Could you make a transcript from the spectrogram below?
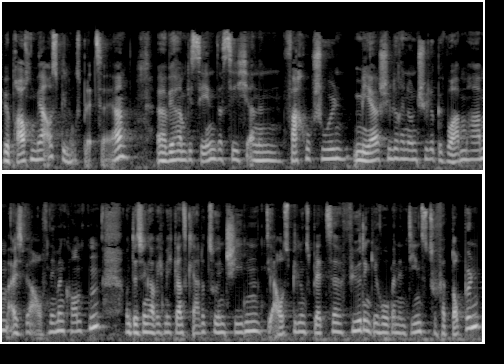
wir brauchen mehr Ausbildungsplätze. Ja? Äh, wir haben gesehen, dass sich an den Fachhochschulen mehr Schülerinnen und Schüler beworben haben, als wir aufnehmen konnten. Und deswegen habe ich mich ganz klar dazu entschieden, die Ausbildungsplätze für den gehobenen Dienst zu verdoppeln.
